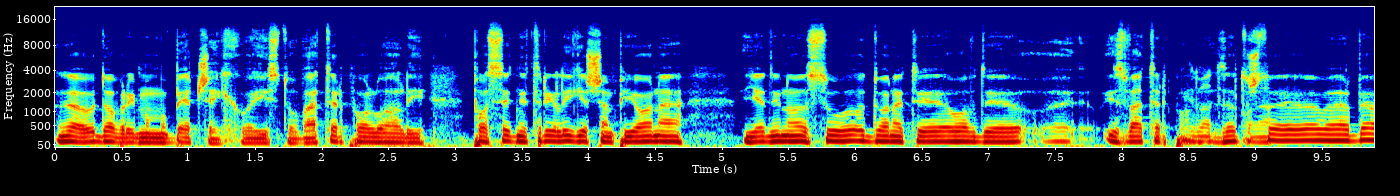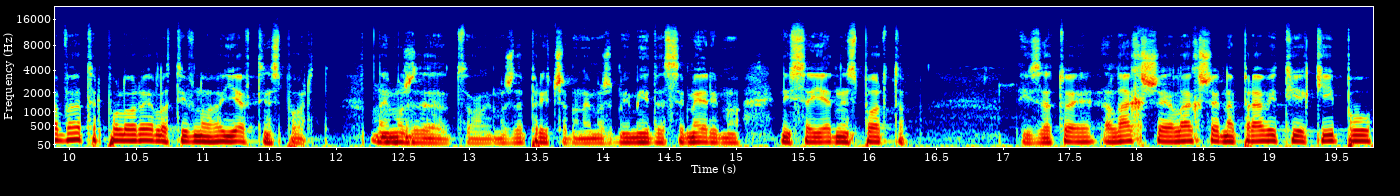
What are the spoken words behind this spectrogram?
da, dobro, imamo Bečej koji je isto u Waterpolu, ali poslednje tri lige šampiona jedino su donete ovde eh, iz Waterpola. Zato što da. je Waterpolo relativno jeftin sport. Ne mhm. može da, to, ne može da pričamo, ne možemo mi da se merimo ni sa jednim sportom. I zato je lakše, lakše napraviti ekipu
